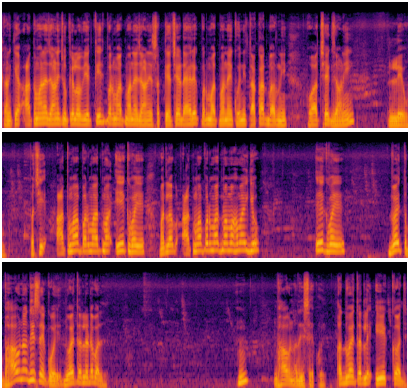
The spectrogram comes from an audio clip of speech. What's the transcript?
કારણ કે આત્માને જાણી ચૂકેલો વ્યક્તિ જ પરમાત્માને જાણી શકે છે. ડાયરેક્ટ પરમાત્માને કોઈની તાકાત બહારની વાત છે જાણી લેવું. પછી આત્મા પરમાત્મા એક ભયે, મતલબ આત્મા પરમાત્મામાં હમાઈ ગયો. એક ભયે. દ્વૈત ભાવ ન દિશે કોઈ. દ્વૈત એટલે ડબલ? ભાવ ન દિશે કોઈ. અદ્વૈત એટલે એક જ.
